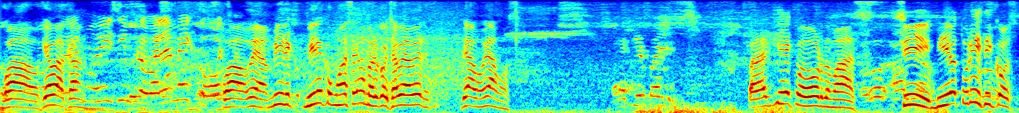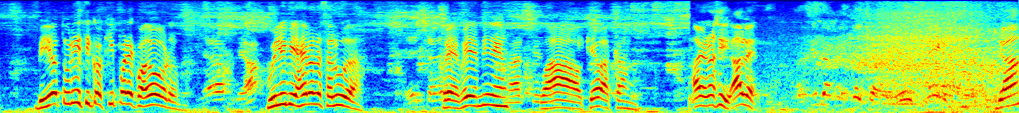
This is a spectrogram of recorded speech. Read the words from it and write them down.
Wow, qué bacán. Podemos ir sin probar la mecocha. Wow, vean, mire, mire cómo hacen la mercocha. A ver, a ver, veamos, veamos. ¿Para qué país? Para aquí Ecuador nomás. Sí, video turísticos. Video turístico aquí por Ecuador. Willy Viajero le saluda. Vean, miren, miren. Wow, qué bacán. A ver, ahora sí, hable. ¿Ya?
